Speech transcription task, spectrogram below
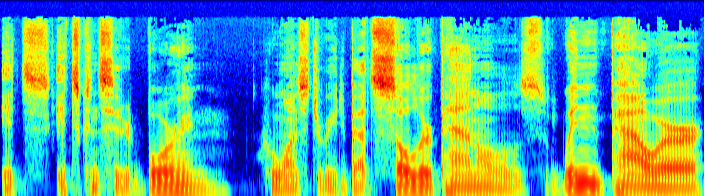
It's it's considered boring. Who wants to read about solar panels, wind power,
